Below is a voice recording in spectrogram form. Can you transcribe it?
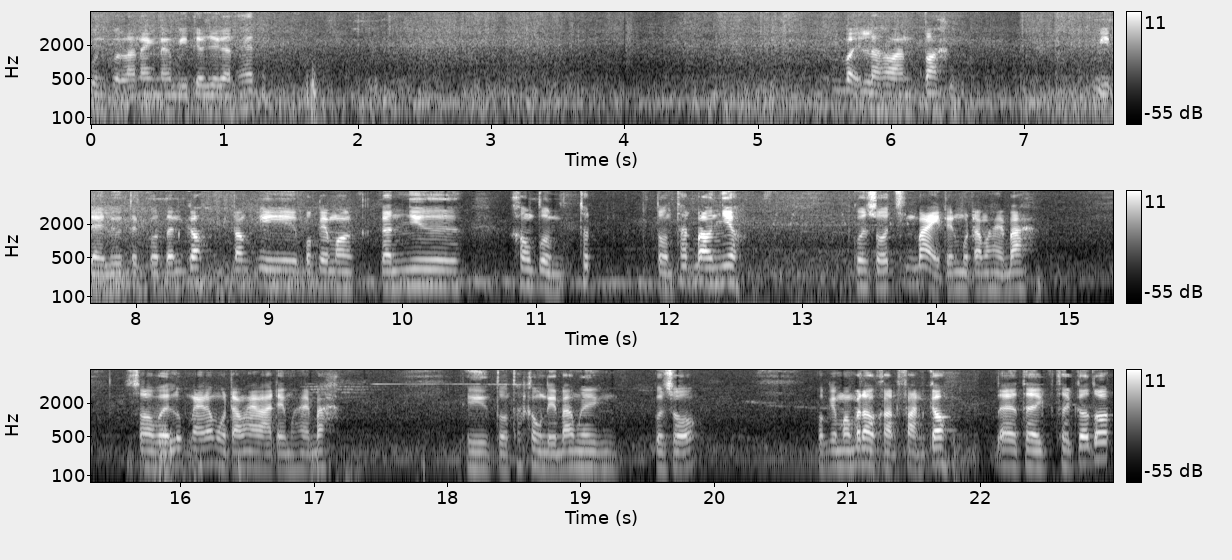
Quân của Lan Anh đang bị tiêu diệt gần hết. Vậy là hoàn toàn bị đẩy lùi từ cuộc tấn công. Trong khi Pokemon gần như không tổn thất tổn thất bao nhiêu? Quân số 97 trên 123 so với lúc nãy là 123 trên 123 thì tổn thất không đến 30 quân số. Pokemon bắt đầu phản phản công. Đây là thời thời cơ tốt.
